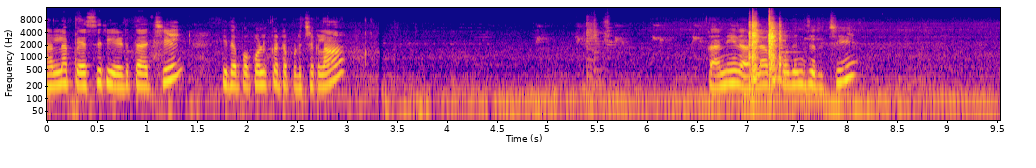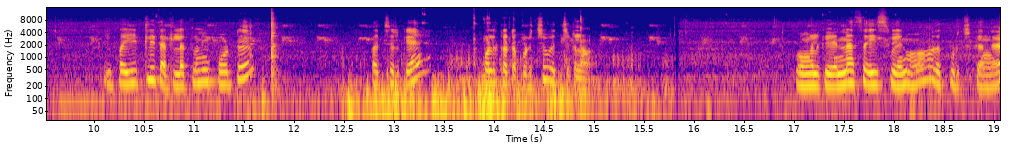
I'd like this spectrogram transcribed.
நல்லா பெசரி எடுத்தாச்சு. இதை இப்போ கொழுக்கட்டை பிடிச்சிக்கலாம். தண்ணி நல்லா கொதிஞ்சிருச்சு. இப்போ இட்லி தட்டில் துணி போட்டு வச்சுருக்கேன். கொழுக்கட்டை பிடிச்சி வச்சுக்கலாம். உங்களுக்கு என்ன சைஸ் வேணுமோ அதை பிடிச்சிக்கோங்க.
